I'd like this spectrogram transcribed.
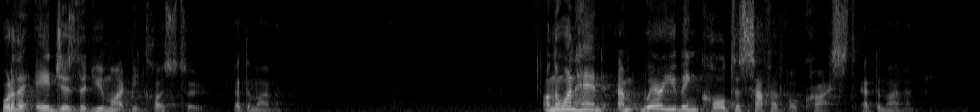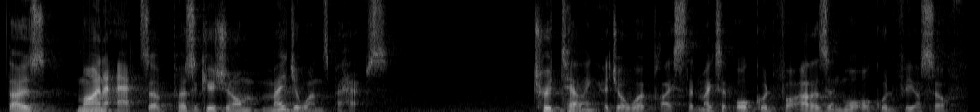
What are the edges that you might be close to at the moment? On the one hand, um, where are you being called to suffer for Christ at the moment? Those minor acts of persecution or major ones, perhaps. Truth telling at your workplace that makes it awkward for others and more awkward for yourself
